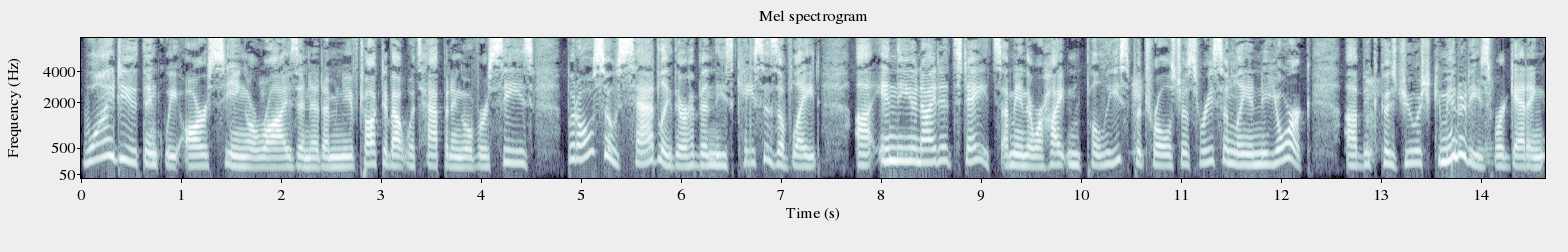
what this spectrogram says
Why do you think we are seeing a rise in it? I mean, you've talked about what's happening overseas, but also sadly, there have been these cases of late uh, in the United States. I mean, there were heightened police patrols just recently in New York uh, because Jewish communities were getting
